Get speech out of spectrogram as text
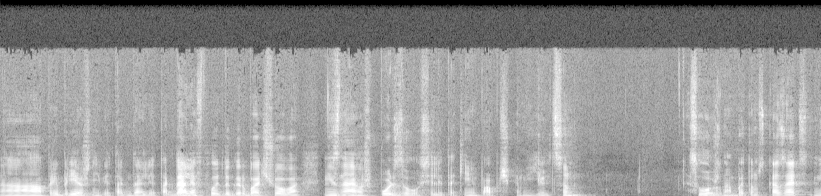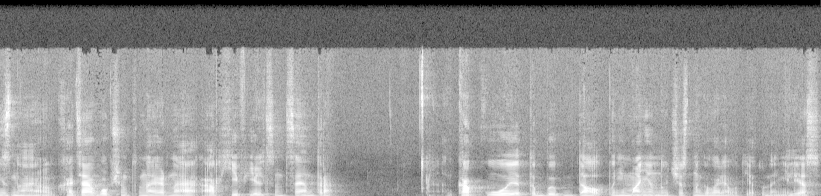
а, при Брежневе и так далее, и так далее, вплоть до Горбачева. Не знаю уж, пользовался ли такими папочками Ельцин. Сложно об этом сказать, не знаю. Хотя, в общем-то, наверное, архив Ельцин-центра какое-то бы дал понимание, но, честно говоря, вот я туда не лез.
